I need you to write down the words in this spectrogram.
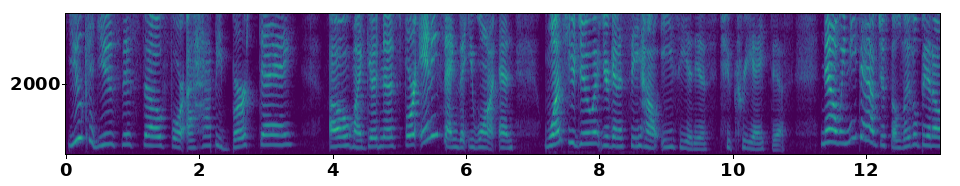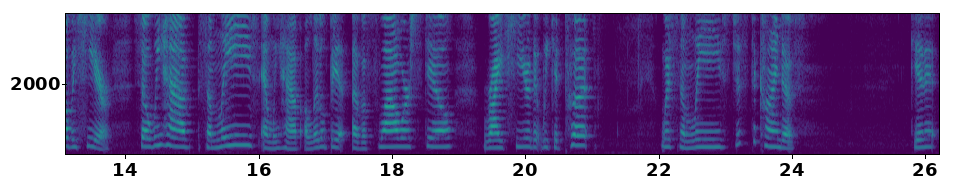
You could use this though for a happy birthday. Oh my goodness, for anything that you want. And once you do it, you're going to see how easy it is to create this. Now we need to have just a little bit over here. So we have some leaves and we have a little bit of a flower still right here that we could put with some leaves just to kind of get it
